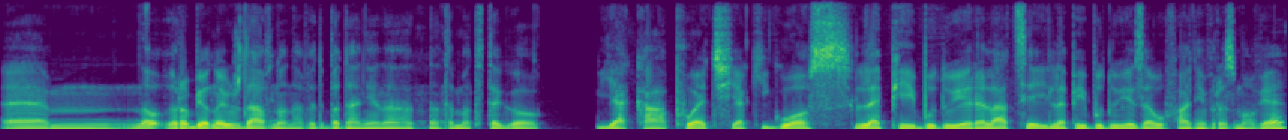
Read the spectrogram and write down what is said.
em, no, robiono już dawno nawet badania na, na temat tego, jaka płeć, jaki głos lepiej buduje relacje i lepiej buduje zaufanie w rozmowie.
